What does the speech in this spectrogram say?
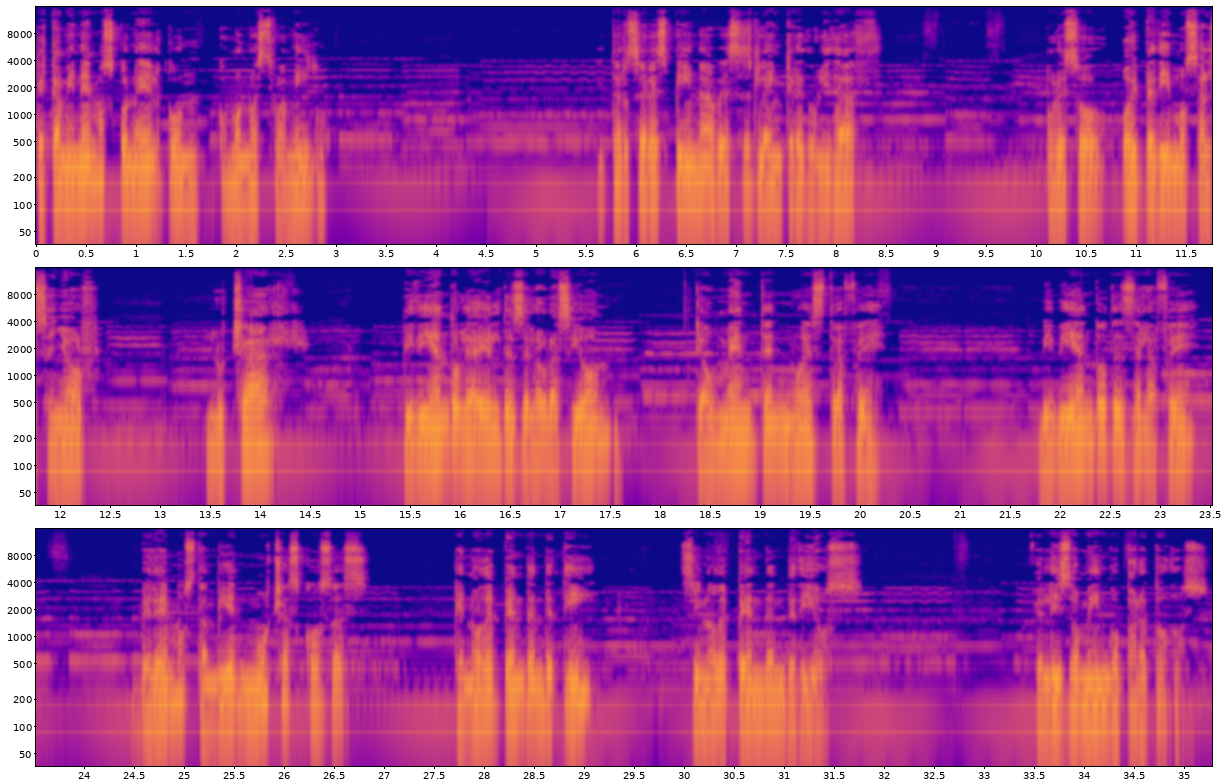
que caminemos con Él con, como nuestro amigo. Y tercera espina a veces la incredulidad. Por eso hoy pedimos al Señor luchar, pidiéndole a Él desde la oración que aumenten nuestra fe viviendo desde la fe, veremos también muchas cosas que no dependen de ti, sino dependen de Dios. Feliz domingo para todos.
